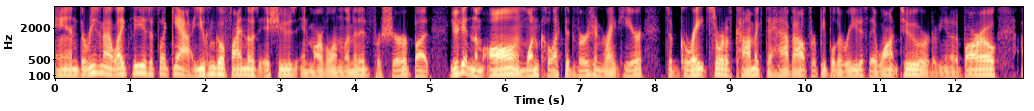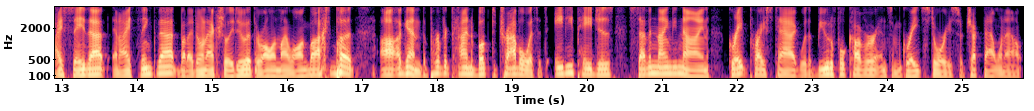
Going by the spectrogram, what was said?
And the reason I like these, it's like, yeah, you can go find those issues in Marvel Unlimited for sure, but you're getting them all in one collected version right here. It's a great sort of comic to have out for people to read if they want to or to, you know, to borrow. I say that and I think that, but I don't actually do it. They're all in my long box. But uh, again, the perfect kind of book to travel with. It's 80 pages, 7.99, great price tag with a beautiful cover and some great stories. So check that one out.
